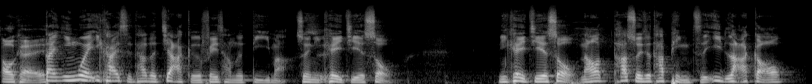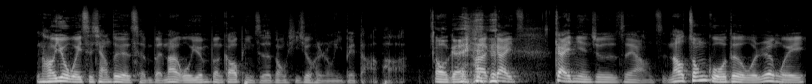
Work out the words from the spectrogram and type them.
，OK，但因为一开始它的价格非常的低嘛，所以你可以接受，你可以接受，然后它随着它品质一拉高，然后又维持相对的成本，那我原本高品质的东西就很容易被打趴。OK，它的概概念就是这样子。然后中国的，我认为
